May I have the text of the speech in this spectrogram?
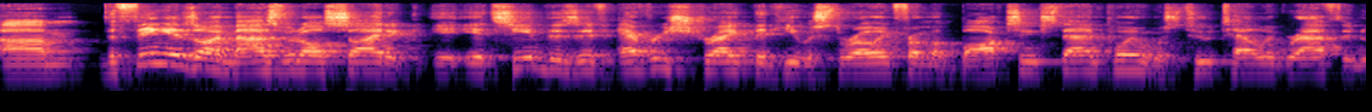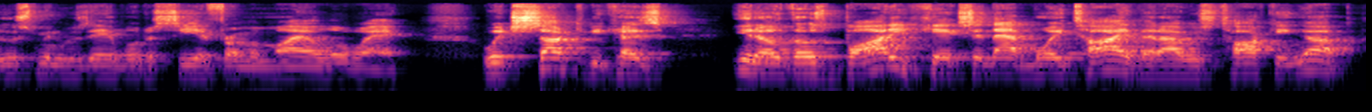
Um, the thing is, on Masvidal's side, it, it, seemed as if every strike that he was throwing from a boxing standpoint was too telegraphed, and Usman was able to see it from a mile away, which sucked because you know, those body kicks and that Muay Thai that I was talking up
